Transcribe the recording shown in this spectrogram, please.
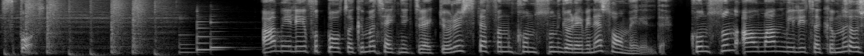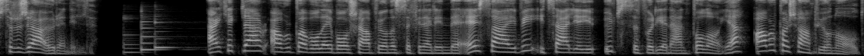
Spor A Futbol Takımı Teknik Direktörü Stefan Kuntz'un görevine son verildi. Kuntz'un Alman milli takımını çalıştıracağı öğrenildi. Erkekler Avrupa Voleybol Şampiyonası finalinde ev sahibi İtalya'yı 3-0 yenen Polonya Avrupa şampiyonu oldu.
